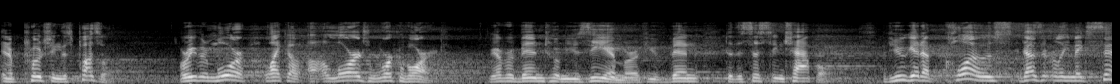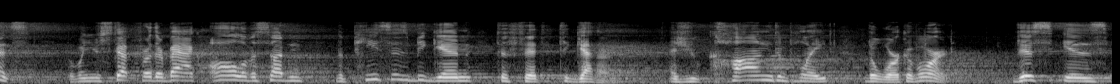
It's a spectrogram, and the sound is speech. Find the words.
in approaching this puzzle. Or even more like a, a large work of art. If you've ever been to a museum or if you've been to the Sistine Chapel, if you get up close, it doesn't really make sense. But when you step further back, all of a sudden, the pieces begin to fit together as you contemplate the work of art. This is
